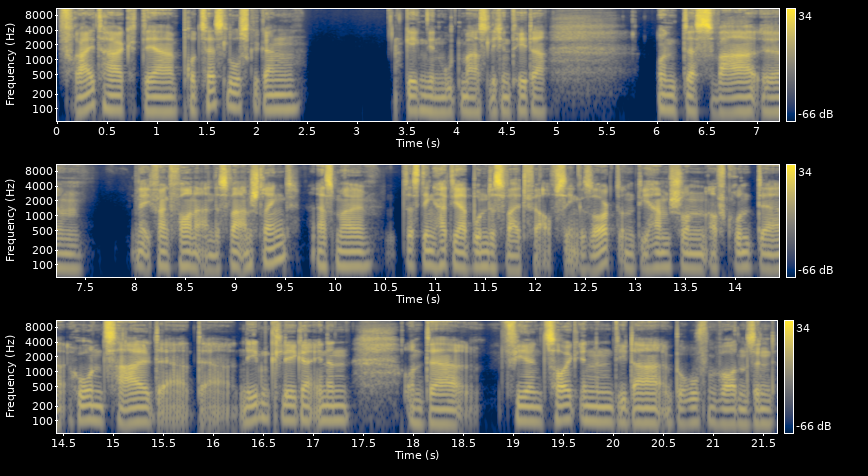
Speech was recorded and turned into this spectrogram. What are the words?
Freitag der Prozess losgegangen gegen den mutmaßlichen Täter. Und das war ähm, ich fange vorne an. Das war anstrengend. Erstmal, das Ding hat ja bundesweit für Aufsehen gesorgt und die haben schon aufgrund der hohen Zahl der, der NebenklägerInnen und der vielen ZeugInnen, die da berufen worden sind,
